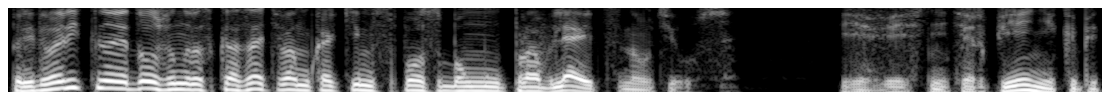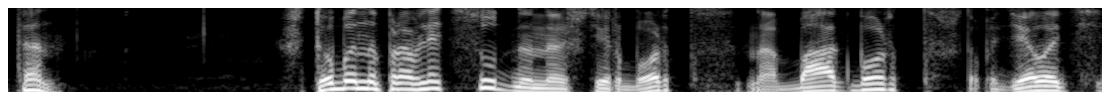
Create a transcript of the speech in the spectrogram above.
«Предварительно я должен рассказать вам, каким способом управляется Наутилус». «Я весь нетерпение, капитан». Чтобы направлять судно на штирборд, на бакборд, чтобы делать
